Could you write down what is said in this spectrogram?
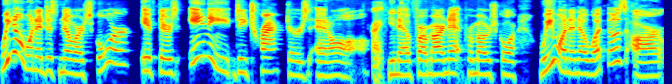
we don't want to just know our score if there's any detractors at all right. you know from our net promoter score we want to know what those are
